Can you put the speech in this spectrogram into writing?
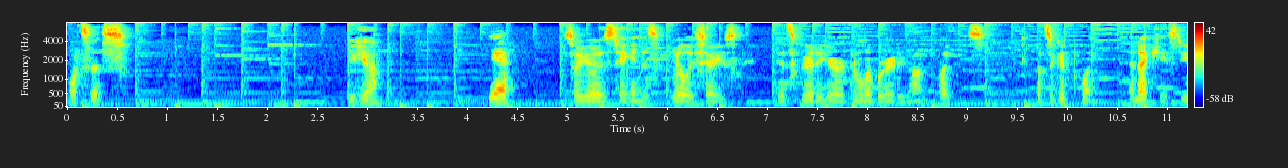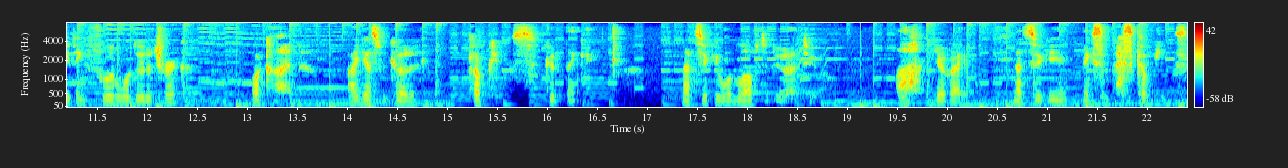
What's this? You here? Yeah. So you're just taking this really seriously. It's good to hear deliberating on like this. That's a good point. In that case, do you think food will do the trick? What kind? I guess we could. Cupcakes. Good thinking. Natsuki would love to do that too. Ah, you're right. Natsuki makes the best cupcakes.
